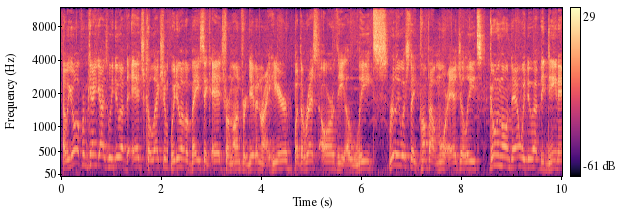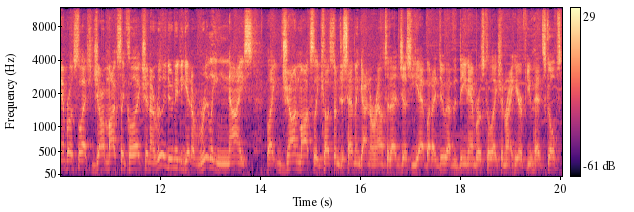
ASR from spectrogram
Now, we go up from Kane, guys. We do have the Edge collection. We do have a basic Edge from Unforgiven right here, but the rest are the Elites. Really wish they'd pump out more Edge Elites. Going on down, we do have the Dean Ambrose slash Jon Moxley collection. I really do need to get a really nice like Jon Moxley custom. Just haven't gotten around to that just yet, but I do have the Dean Ambrose collection right here. A few head sculpts.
